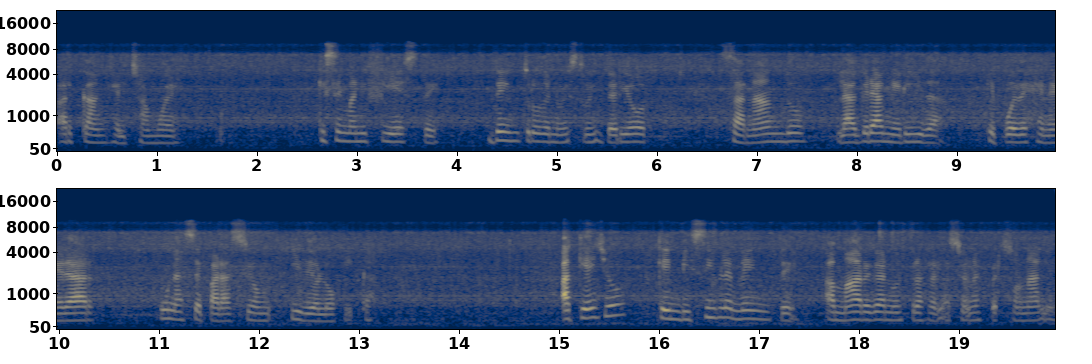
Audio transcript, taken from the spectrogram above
Arcángel Chamuel, que se manifieste dentro de nuestro interior, sanando la gran herida que puede generar una separación ideológica. Aquello que invisiblemente amarga nuestras relaciones personales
